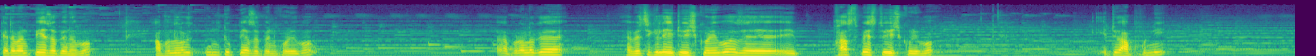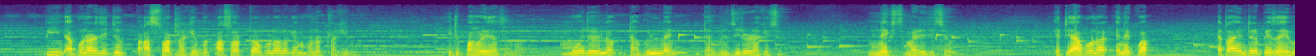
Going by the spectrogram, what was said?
কেইটামান পেজ অ'পেন হ'ব। আপোনালোকে কোনটো পেজ অ'পেন কৰিব? আপোনালোকে বেচিকেলি এইটো ইউজ কৰিব যে এই ফাৰ্ষ্ট পেজটো ইউজ কৰিব। এইটো আপুনি পিন আপোনাৰ যিটো পাছৱাৰ্ড ৰাখিব পাছৱাৰ্ডটো আপোনালোকে মনত ৰাখিব। এইটো পাহৰি নাযাব। মই ধৰি লওক ডাবল নাইন ডাবল জিৰ' ৰাখিছোঁ। নেক্সট মাৰি দিছোঁ। এতিয়া আপোনাৰ এনেকুৱা এটা ইণ্টাৰপেজ আহিব।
